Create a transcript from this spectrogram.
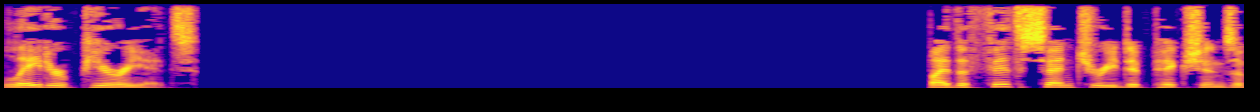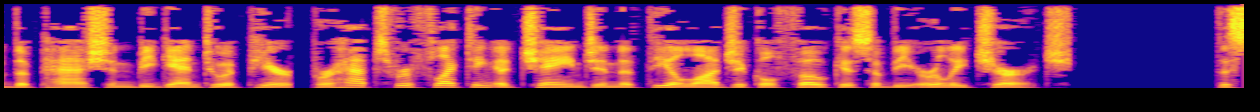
Later periods By the 5th century depictions of the Passion began to appear, perhaps reflecting a change in the theological focus of the early Church. The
